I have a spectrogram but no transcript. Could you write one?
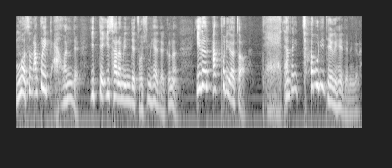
무슨 악플이 딱 왔는데 이때 이 사람인데 조심해야 될 거는 이런 악플이 와서 대단하게 차분히 대응해야 되는 거라.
